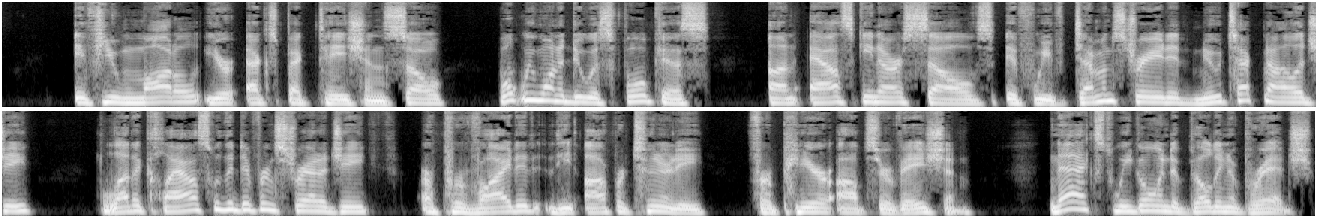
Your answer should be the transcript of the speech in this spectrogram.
if you model your expectations. So, what we want to do is focus on asking ourselves if we've demonstrated new technology, led a class with a different strategy, or provided the opportunity for peer observation. Next, we go into building a bridge.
